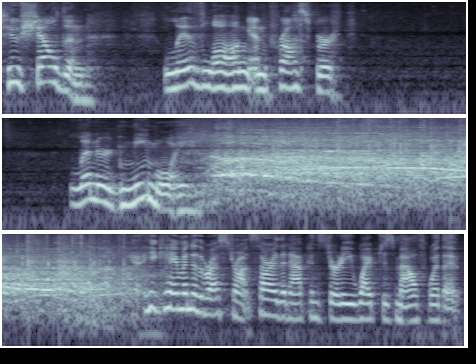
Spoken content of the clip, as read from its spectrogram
To Sheldon, live long and prosper. Leonard Nimoy. he came into the restaurant. Sorry, the napkin's dirty. He wiped his mouth with it.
